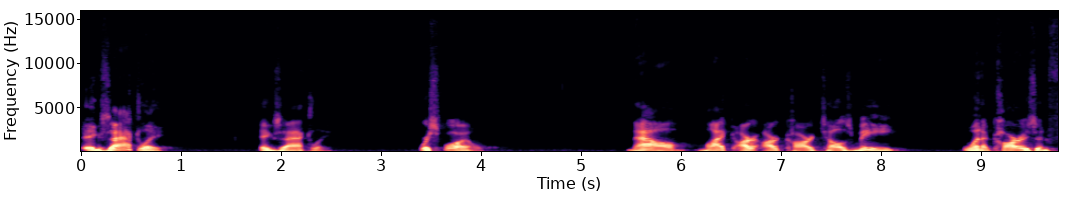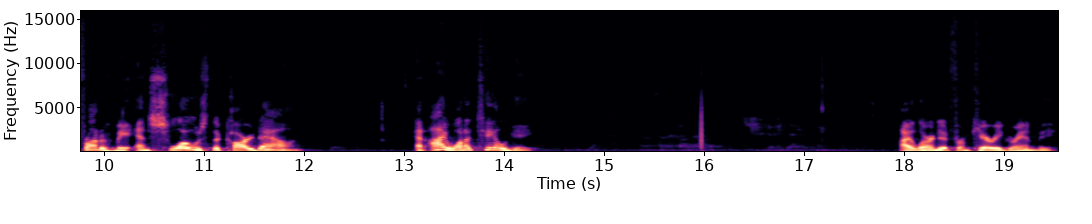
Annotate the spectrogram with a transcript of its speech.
exactly. Exactly. We're spoiled. Now, Mike, our, our car tells me when a car is in front of me and slows the car down. And I want a tailgate. I learned it from Carrie Granby.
